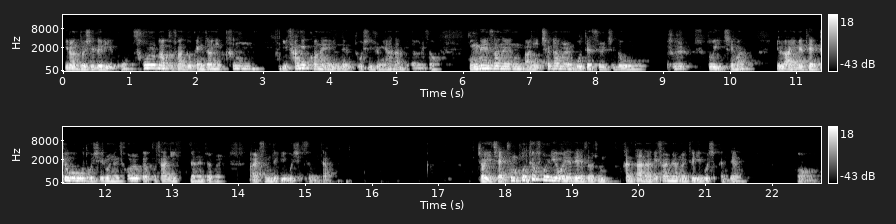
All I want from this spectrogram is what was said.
이런 도시들이 있고 서울과 부산도 굉장히 큰 이 상위권에 있는 도시 중에 하나입니다. 그래서 국내에서는 많이 체감을 못했을지도 수도 있지만 이 라임의 대표 도시로는 서울과 부산이 있다는 점을 말씀드리고 싶습니다. 저희 제품 포트폴리오에 대해서 좀 간단하게 설명을 드리고 싶은데요. 어,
